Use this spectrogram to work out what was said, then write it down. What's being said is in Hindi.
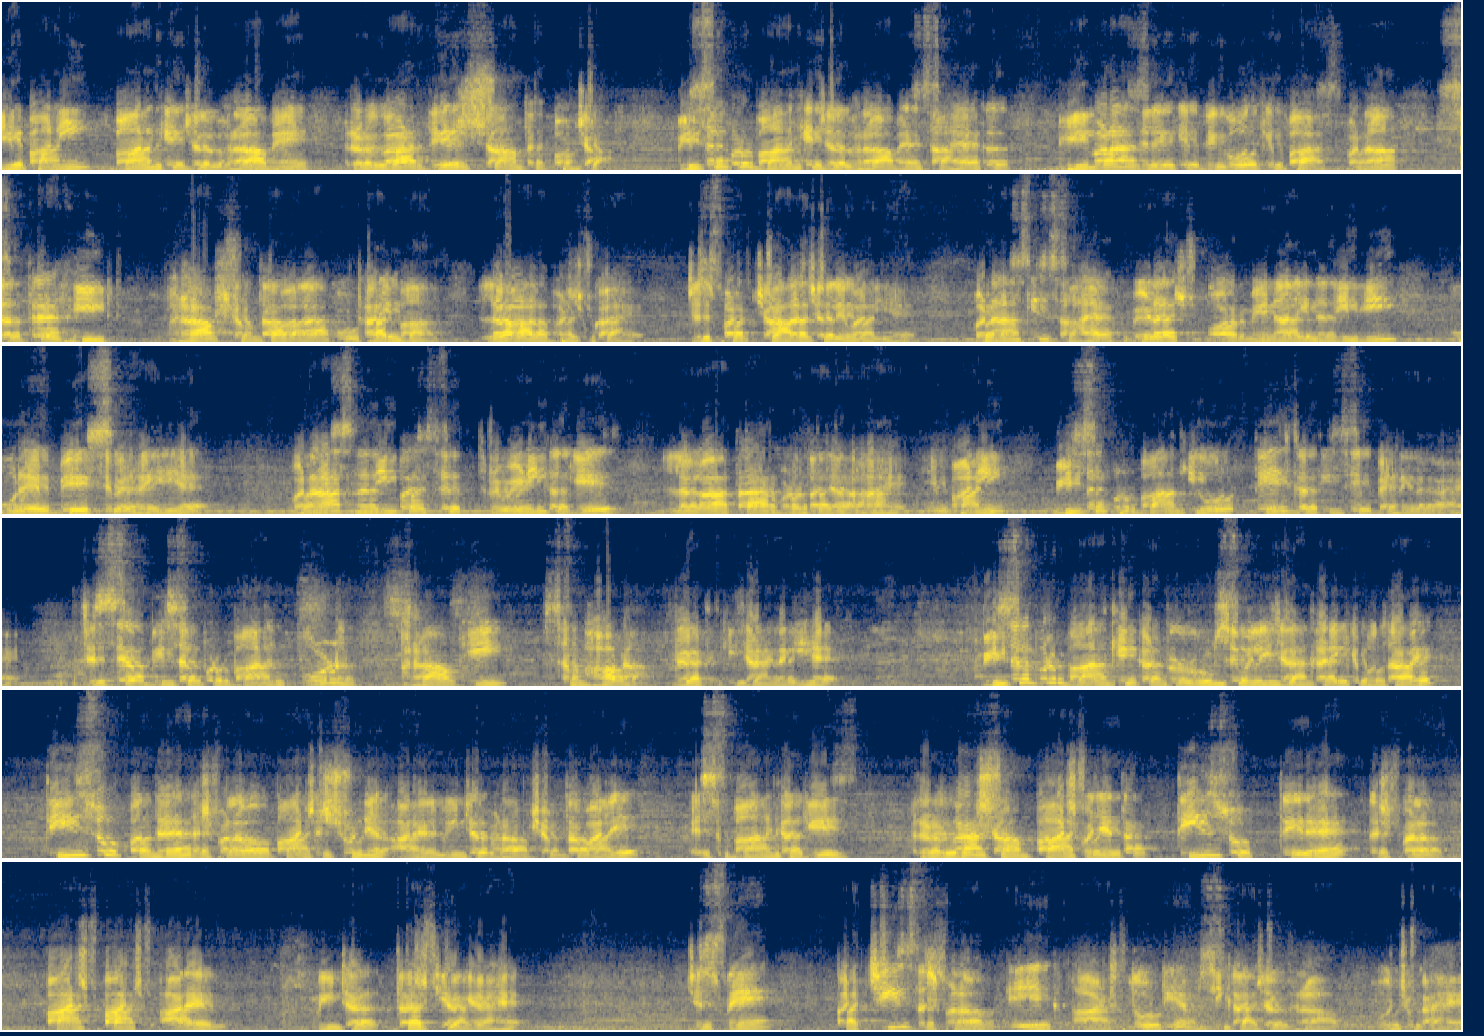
ये पानी बाँध के जलभराव में रविवार देर शाम तक पहुँचा। बीसलपुर बाँध के जलभराव में सहायक भीलवाड़ा ज़िले के बिगोद के पास बना 17 फीट भराव क्षमता वाला कोठारी बाँध लबालब भर चुका है जिस पर चादर चलने वाली है। बनास की सहायक बेड़च और मेनाली नदी भी पूरे बेग से बह रही है। बनास नदी पर स्थित त्रिवेणी का गेज लगातार बढ़ता जा रहा है। ये पानी बीसलपुर बाँध की ओर तेज गति से बहने लगा है, जिससे अब बीसलपुर बाँध पूर्ण भराव की संभावना व्यक्त की जाने लगी है। बीसलपुर बाँध के कंट्रोल रूम से मिली जानकारी के मुताबिक तीन सौ पंद्रह दशमलव पाँच शून्य आर मीटर भराव क्षमता वाले इस बाँध का गेज रविवार शाम पाँच बजे तक तीन सौ तेरह दशमलव पाँच पाँच आर मीटर दर्ज किया गया है। जिसमें पच्चीस दशमलव एक आठ दो टीएमसी का जल भराव हो चुका है।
